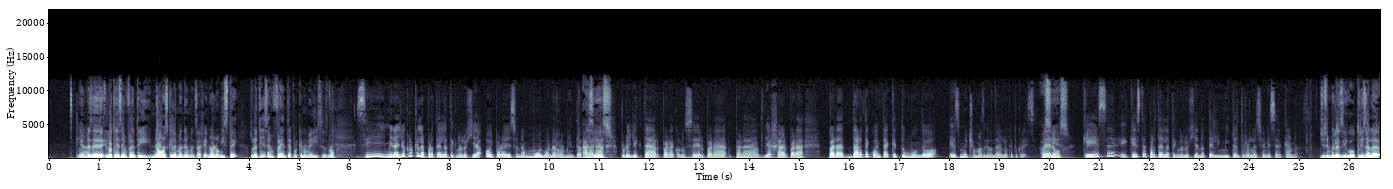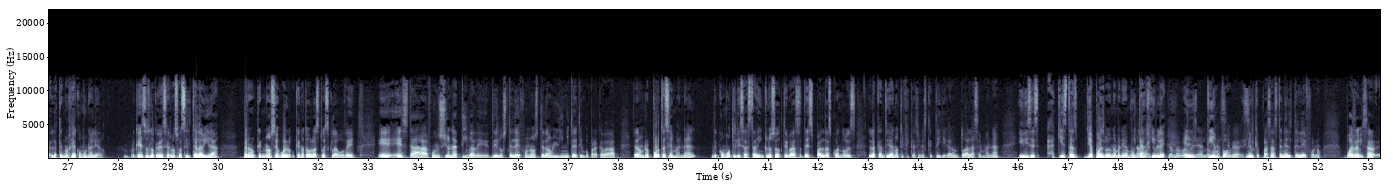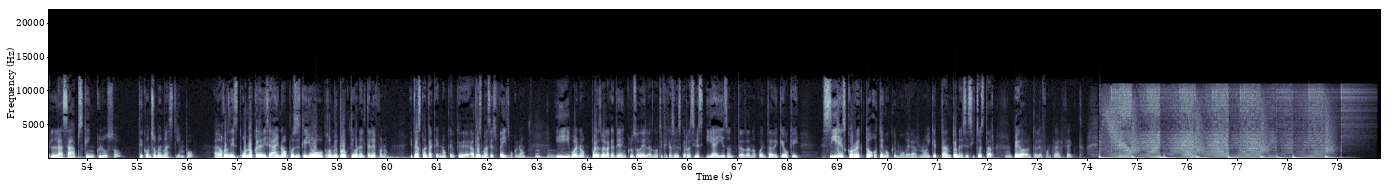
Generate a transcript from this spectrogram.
En vez de lo tienes enfrente y no, es que le mandé un mensaje. ¿No lo viste? Pues me tienes enfrente, ¿por qué no me dices, no? Sí, mira, yo creo que la parte de la tecnología hoy por hoy es una muy buena herramienta Así para es. proyectar, para conocer, para, para viajar, para, para darte cuenta que tu mundo es mucho más grande de lo que tú crees. Así Pero es. Que ese, eh, que esta parte de la tecnología no te limita en tus relaciones cercanas. Yo siempre les digo, utiliza la, la tecnología como un aliado. Porque eso es lo que debe ser, nos facilita la vida, pero que no, se que no te vuelvas tu esclavo de. Eh, esta función nativa de, de los teléfonos te da un límite de tiempo para cada app, te da un reporte semanal de cómo utilizaste, de incluso te vas de espaldas cuando ves la cantidad de notificaciones que te llegaron toda la semana y dices, aquí estás, ya puedes ver de una manera muy No, tangible el tiempo si en el que pasaste en el teléfono. Puedes revisar las apps que incluso te consumen más tiempo. A lo mejor uno cree, dice, ay no, pues es que yo soy muy productivo en el teléfono. Y te das cuenta que no, que el que abres más es Facebook, ¿no? Y bueno, puedes ver la cantidad incluso de las notificaciones que recibes y ahí es donde te das dando cuenta de que, ok, si es correcto o tengo que moderar, ¿no? Y que tanto necesito estar pegado al teléfono. Perfecto.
